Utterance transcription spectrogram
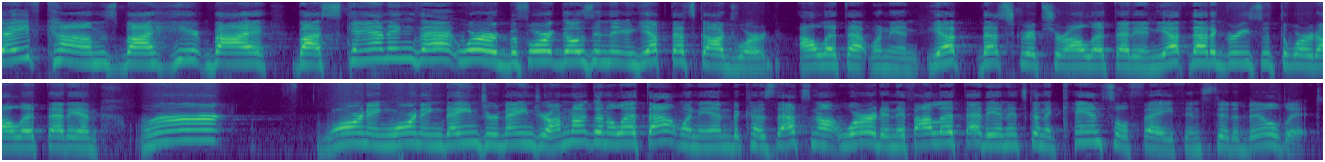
Faith comes by, hear, by, by scanning that word before it goes in there. Yep, that's God's word. I'll let that one in. Yep, that's scripture. I'll let that in. Yep, that agrees with the word. I'll let that in. Warning, warning, danger, danger. I'm not going to let that one in because that's not word. And if I let that in, it's going to cancel faith instead of build it.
